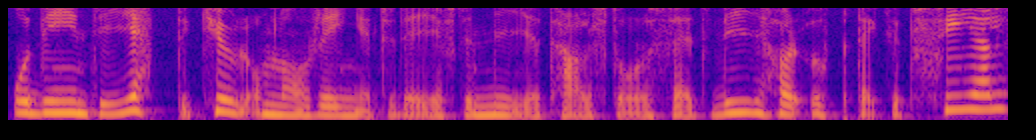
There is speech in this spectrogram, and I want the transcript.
Och det är inte jättekul om någon ringer till dig efter nio och ett halvt år och säger att vi har upptäckt ett fel.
